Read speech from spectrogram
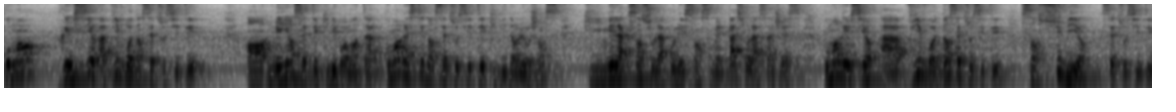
comment réussir à vivre dans cette société en ayant cet équilibre mental? Comment rester dans cette société qui vit dans l'urgence, qui met l'accent sur la connaissance mais pas sur la sagesse? Comment réussir à vivre dans cette société sans subir cette société?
